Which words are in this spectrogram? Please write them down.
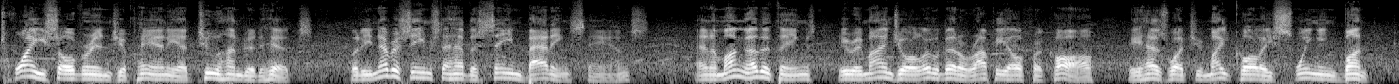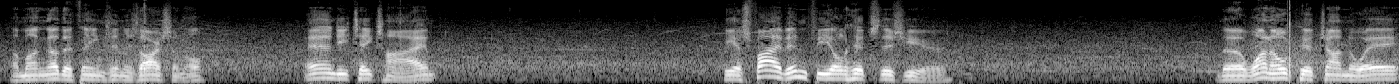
Twice over in Japan, he had 200 hits, but he never seems to have the same batting stance. And among other things, he reminds you a little bit of Rafael Furcal. He has what you might call a swinging bunt, among other things, in his arsenal. And he takes high. He has five infield hits this year. The 1 0 pitch on the way,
